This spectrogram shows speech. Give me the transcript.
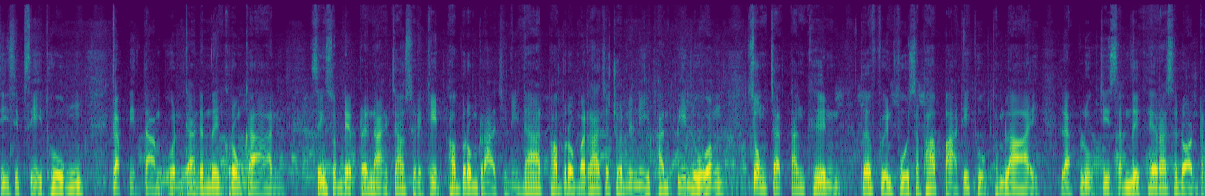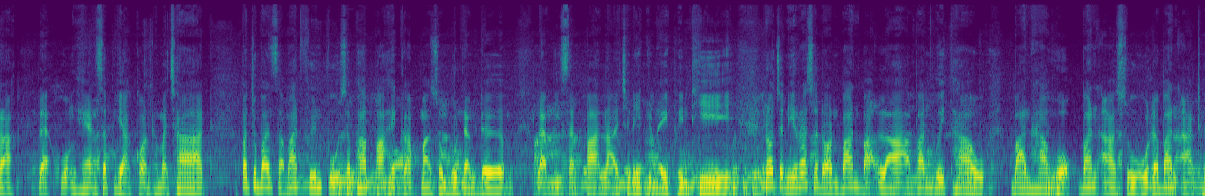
244 ถุง กับติดตามผลการดำเนินโครงการ ซึ่งสมเด็จพระนางเจ้าสิริกิติ์พระบรมราชินีนาถพระบรมราชชนนีพันปีหลวง ทรงจัดตั้งขึ้น เพื่อฟื้นฟูสภาพป่าที่ถูกทำลาย และปลูกจิตสำนึกให้ราษฎรรัก และหวงแหนทรัพยากรธรรมชาติ ปัจจุบันสามารถฟื้นฟูสภาพป่าให้กลับมาสมบูรณ์ดังเดิม และมีสัตว์ป่าหลายชนิดอยู่ในพื้นที่ นอกจากนี้ราษฎรบ้านบะหลา บ้านห้วยเท่า บ้านฮาหกบ้านอาซู และบ้านอาเธ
